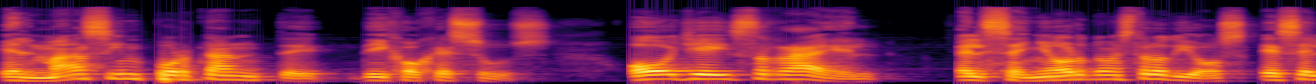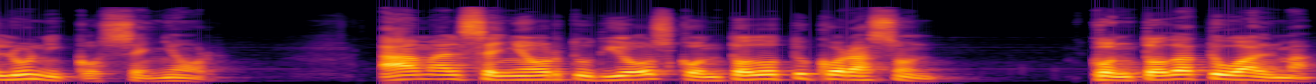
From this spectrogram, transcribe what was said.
El más importante, dijo Jesús, oye Israel, el Señor nuestro Dios es el único Señor. Ama al Señor tu Dios con todo tu corazón, con toda tu alma,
